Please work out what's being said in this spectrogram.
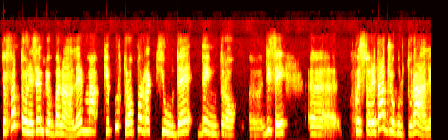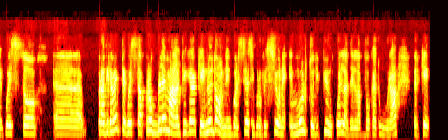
Ti ho fatto un esempio banale, ma che purtroppo racchiude dentro eh, di sé eh, questo retaggio culturale, questo, eh, praticamente questa problematica che noi donne in qualsiasi professione e molto di più in quella dell'avvocatura, perché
